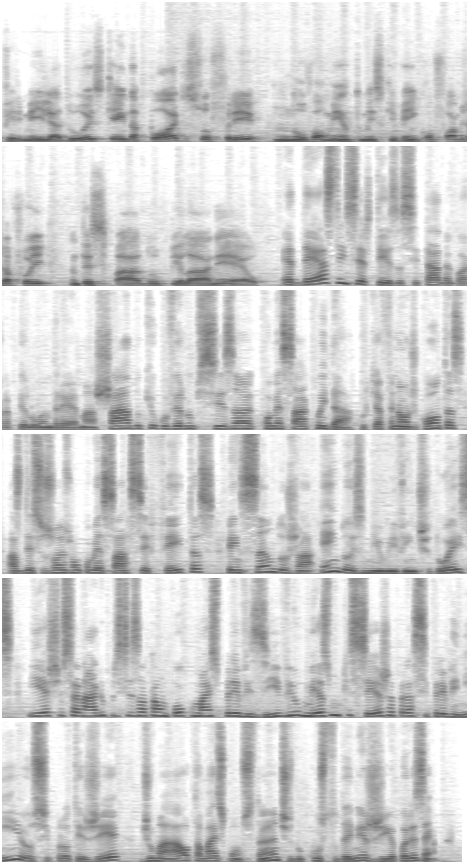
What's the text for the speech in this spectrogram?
vermelha 2, que ainda pode sofrer um novo aumento mês que vem, conforme já foi antecipado pela ANEEL. É desta incerteza citada agora pelo André Machado que o governo precisa começar a cuidar, porque afinal de contas as decisões vão começar a ser feitas pensando já em 2022 e este cenário precisa estar um pouco mais previsível, mesmo que seja para se prevenir ou se proteger de uma alta mais constante do custo da energia, por exemplo.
